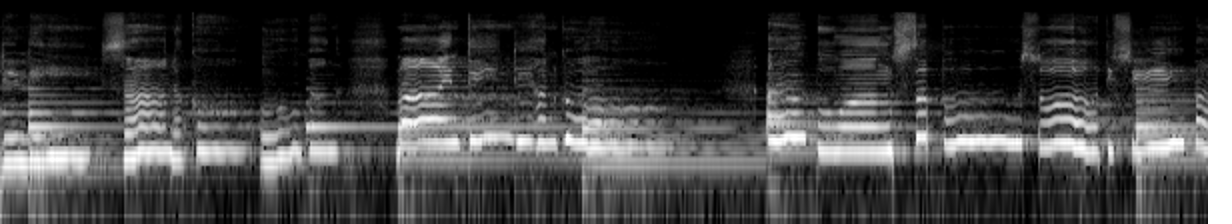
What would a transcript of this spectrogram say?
Lilisan ako upang maintindihan ko Ang puwang sa puso at isipan.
